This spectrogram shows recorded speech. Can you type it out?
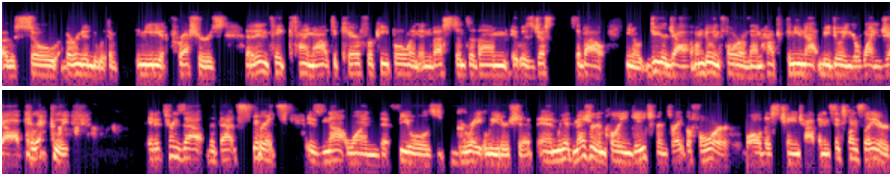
I was so burdened with the immediate pressures that I didn't take time out to care for people and invest into them. It was just about you know do your job i'm doing four of them how can you not be doing your one job correctly and it turns out that that spirit is not one that fuels great leadership. And we had measured employee engagements right before all this change happened. And six months later,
